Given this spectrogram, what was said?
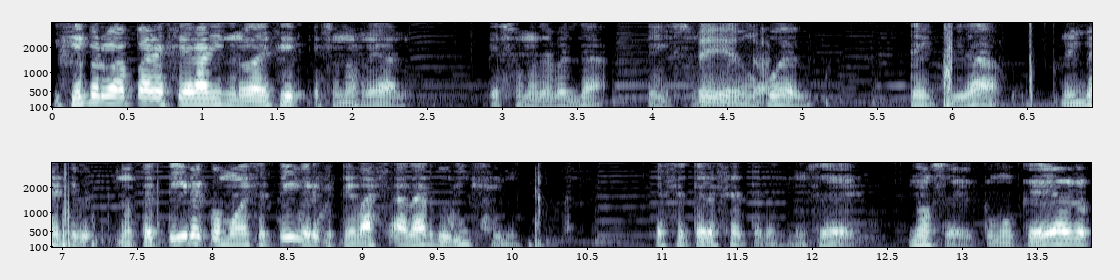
Y siempre va a aparecer alguien que nos va a decir, eso no es real, eso no es de verdad, eso no es un juego. Ten cuidado. No inventes, no te tires como ese tigre que te vas a dar durísimo. Etcétera, etcétera. Sé, no sé, como que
